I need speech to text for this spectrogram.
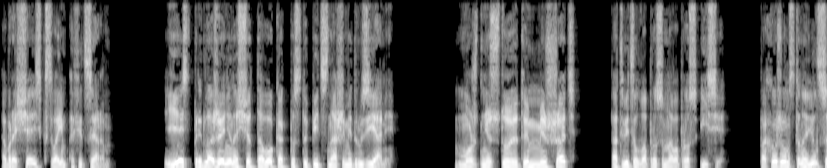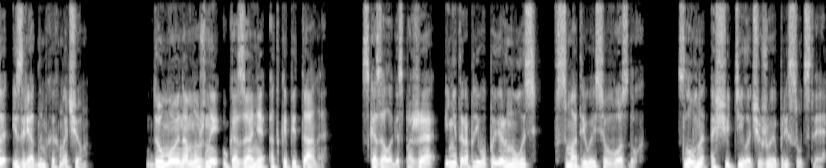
обращаясь к своим офицерам. Есть предложение насчет того, как поступить с нашими друзьями. Может, не стоит им мешать? Ответил вопросом на вопрос Иси. Похоже, он становился изрядным хохмачом. Думаю, нам нужны указания от капитана, сказала госпожа и неторопливо повернулась, всматриваясь в воздух, словно ощутила чужое присутствие.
